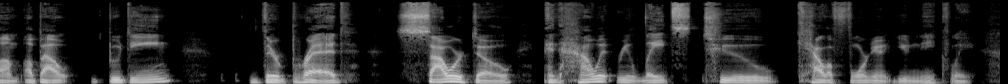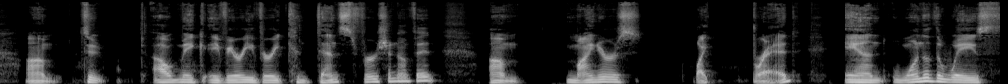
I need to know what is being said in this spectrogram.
um, about boudin, their bread, sourdough, and how it relates to California uniquely. Um, to I'll make a very very condensed version of it. Um, miners like bread, and one of the ways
